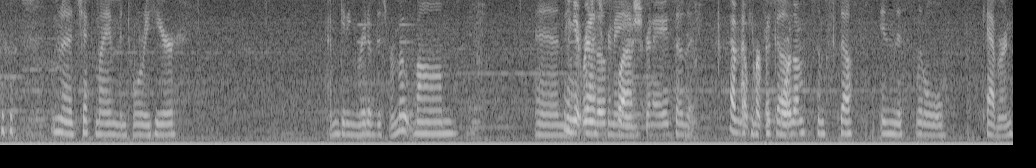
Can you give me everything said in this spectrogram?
I'm gonna check my inventory here. I'm getting rid of this remote bomb and these get rid of those grenades flash grenades. so that I have I no can purpose pick for up them. some stuff in this little cavern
